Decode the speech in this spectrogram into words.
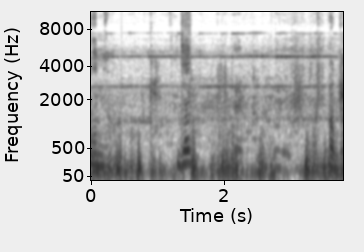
धन्यवाद. जय ओके.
